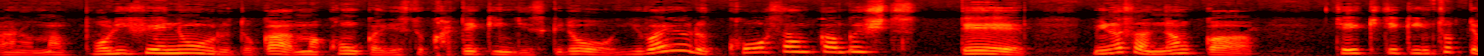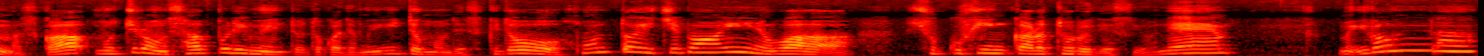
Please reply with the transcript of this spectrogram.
あの、まあ、ポリフェノールとか、まあ、今回ですとカテキンですけど、いわゆる抗酸化物質って、皆さんなんか定期的にとってますか？もちろんサプリメントとかでもいいと思うんですけど、本当一番いいのは食品から取るですよね。まあ、いろんな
